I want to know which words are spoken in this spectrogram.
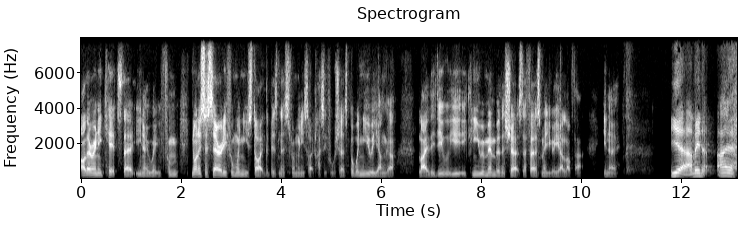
are there any kits that, you know, from not necessarily from when you started the business, from when you started Classic Football Shirts, but when you were younger, like, do you, can you remember the shirts that first made you go, yeah, I love that, you know? Yeah, I mean, I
